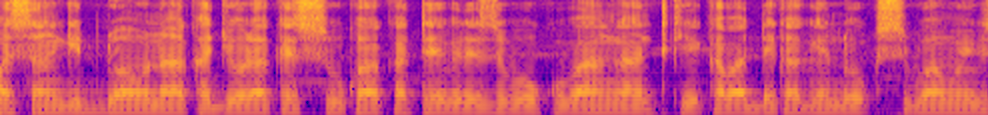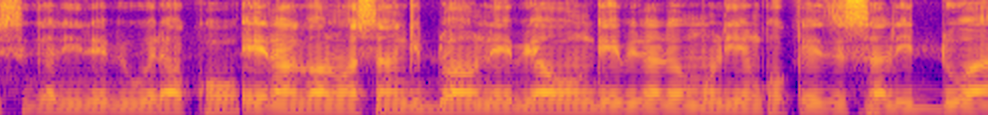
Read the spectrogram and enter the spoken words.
wasangiddwawo n'akajoola k'essuuka akateeberezebwa okubanga nti ke kabadde kagenda okusibwamu ebisigaliro ebiwerako era nga wano wasangiddwawo n'ebyawonga ebirala omuli enkoko ezisaliddwa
